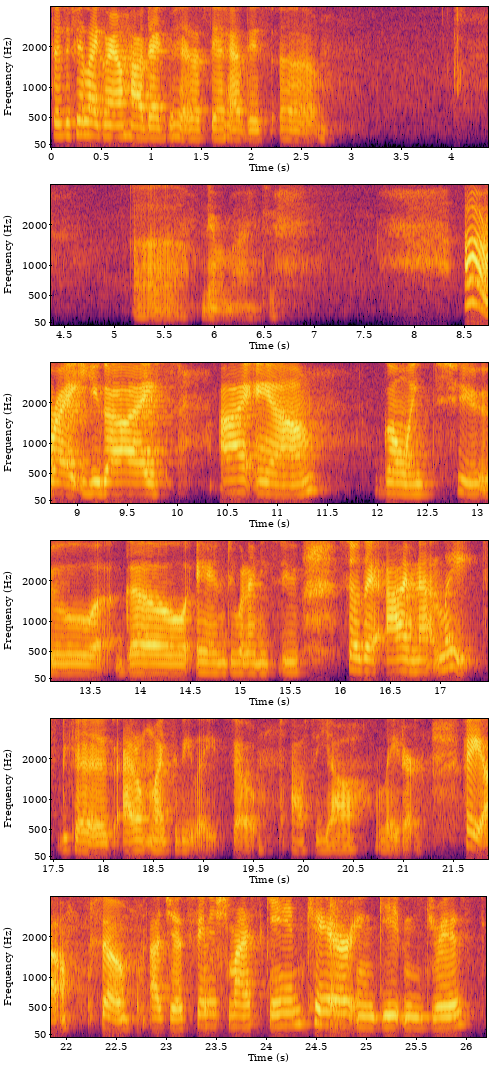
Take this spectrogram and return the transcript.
Does it feel like Groundhog Day because I still have this, um, uh, never mind. All right, you guys, I am going to go and do what I need to do so that I'm not late because I don't like to be late. So I'll see y'all later. Hey y'all, so I just finished my skincare and getting dressed.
